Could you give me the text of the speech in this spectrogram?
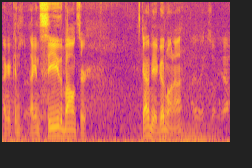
I can I can see the bouncer. It's got to be a good one, huh? I think so, yeah.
